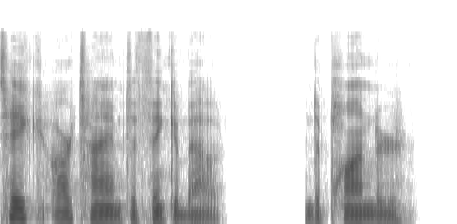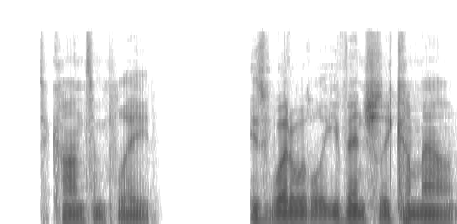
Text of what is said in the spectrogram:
take our time to think about and to ponder, to contemplate, is what will eventually come out.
